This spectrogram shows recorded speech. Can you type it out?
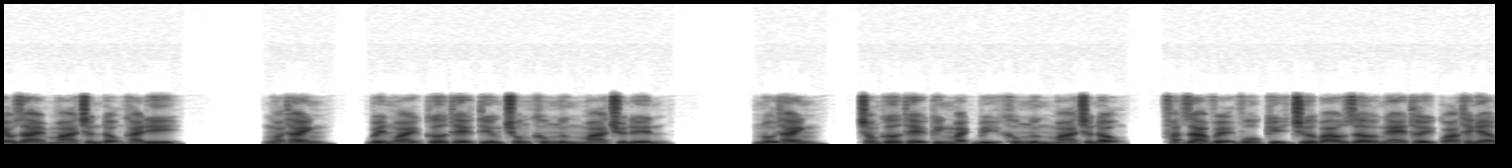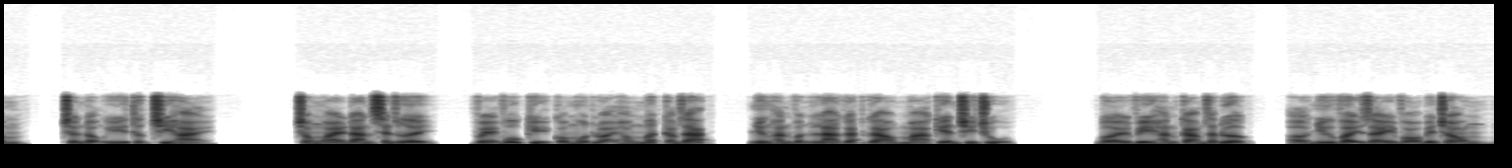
kéo dài mà chấn động khai đi. Ngoại thanh, bên ngoài cơ thể tiếng chuông không ngừng mà truyền đến. Nội thanh, trong cơ thể kinh mạch bị không ngừng mà chấn động, phát ra vệ vô kỵ chưa bao giờ nghe thấy quá thanh âm, chấn động ý thức chi hải. Trong ngoài đan sen dưới, vệ vô kỵ có một loại hỏng mất cảm giác, nhưng hắn vẫn là gắt gao mà kiên trì trụ. Bởi vì hắn cảm giác được, ở như vậy dày vò bên trong,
